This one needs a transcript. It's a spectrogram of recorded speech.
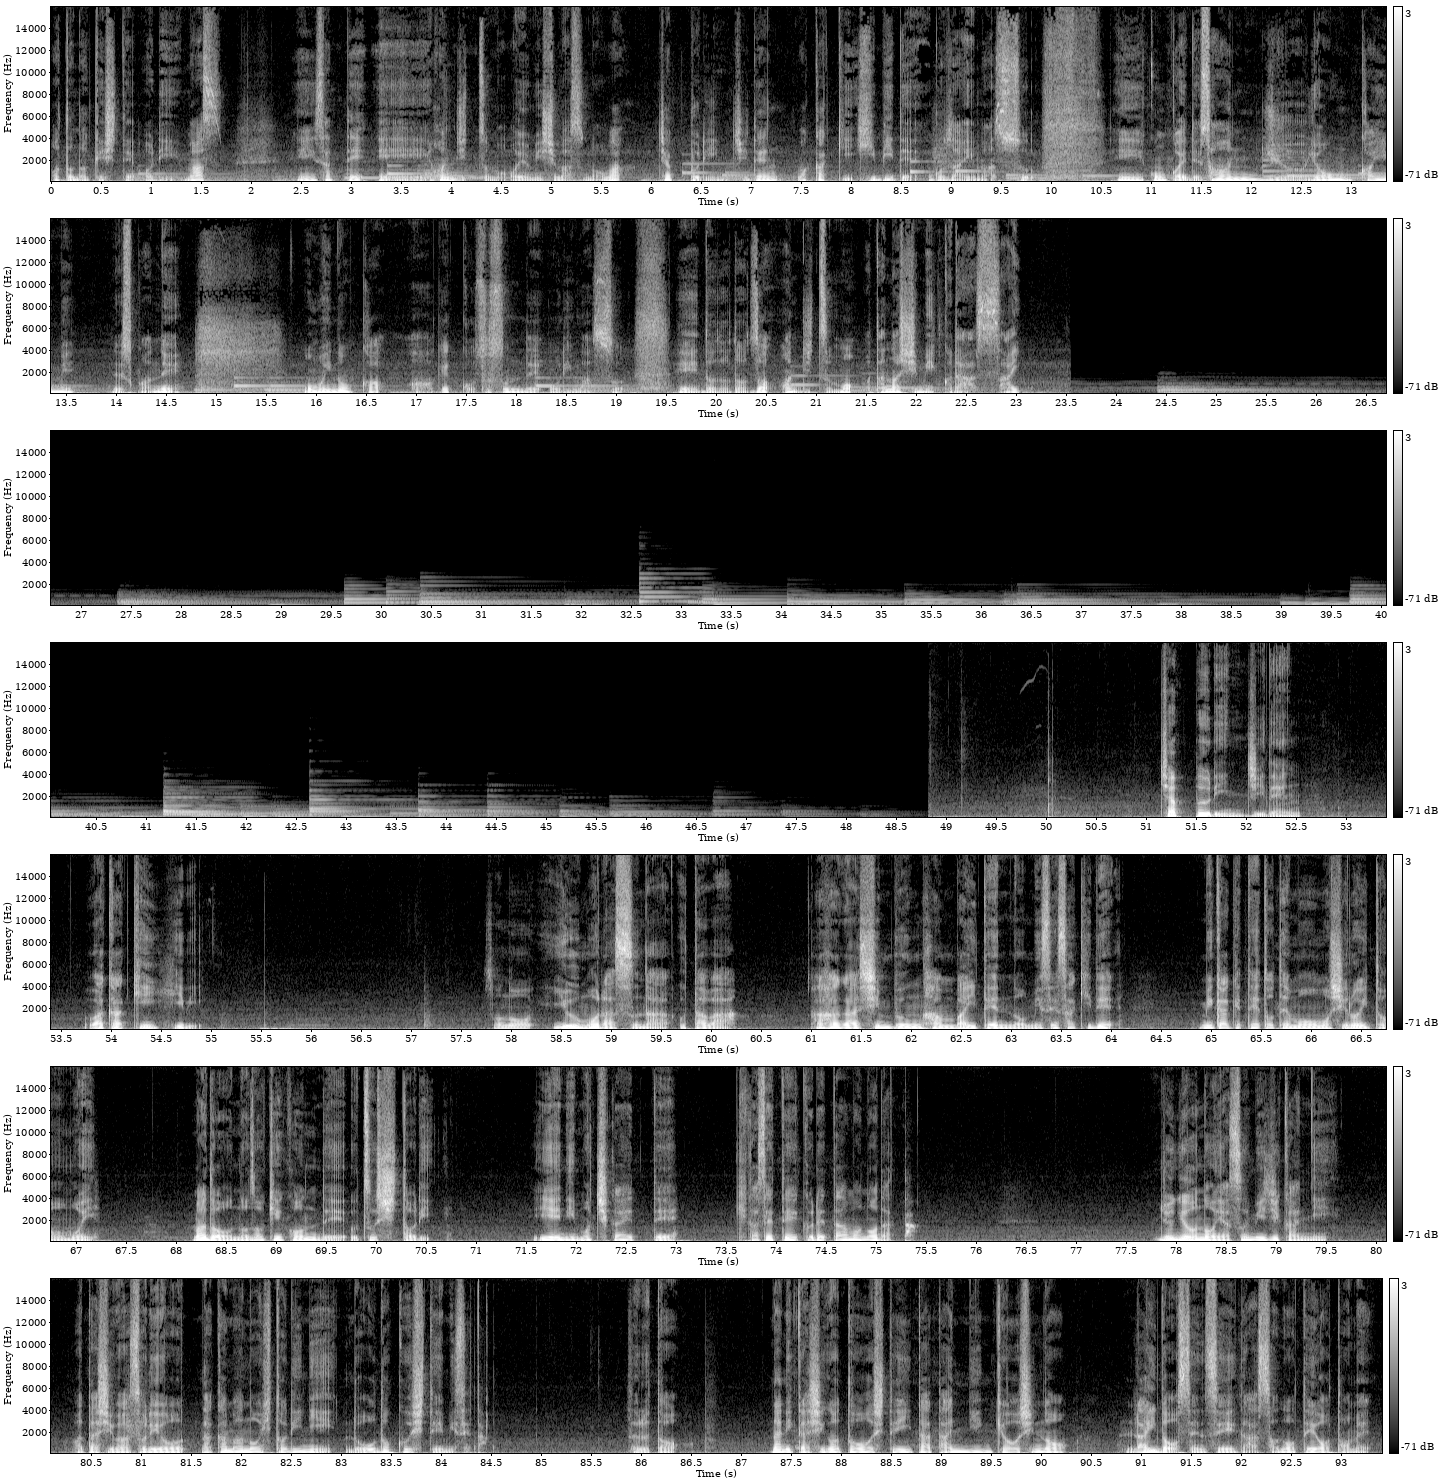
お届けしております。えーさて、えー本日もお読みしますのは、チャップリン自伝若き日々でございます。えー今回で34回目ですかね。思いのほか、結構進んでおります、えーどうぞどうぞ本日もお楽しみください。チャップリン自伝。若き日々。そのユーモラスな歌は母が新聞販売店の店先で見かけてとても面白いと思い窓を覗き込んで写し取り家に持ち帰って聞かせてくれたものだった。授業の休み時間に私はそれを仲間の一人に朗読してみせた。すると、何か仕事をしていた担任教師のライド先生がその手を止め、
